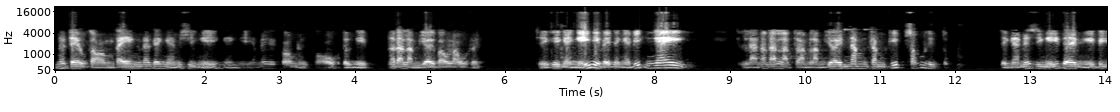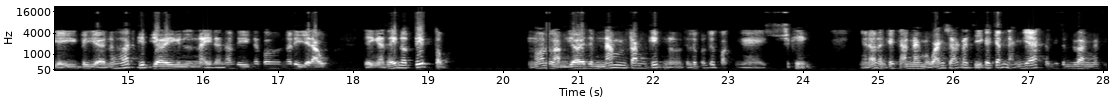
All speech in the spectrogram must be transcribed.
nó treo toàn ten đó, cái ngày mới suy nghĩ ngày nghĩ mấy cái con này khổ tự nghiệp, nó đã làm dơi bao lâu rồi. Thì khi ngày nghĩ như vậy thì ngày biết ngay là nó đã làm làm làm dơi 500 kiếp sống liên tục thì ngài mới suy nghĩ thêm nghĩ bây vậy bây giờ nó hết kiếp rơi này là nó đi nó có nó đi về đâu. Thì ngài thấy nó tiếp tục nó làm rơi thêm 500 kiếp nữa thì lúc đó đức phật ngài xuất hiện. Ngài nói rằng cái khả năng mà quan sát nó chỉ có chánh đẳng giác rồi cái tinh văn đó thì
